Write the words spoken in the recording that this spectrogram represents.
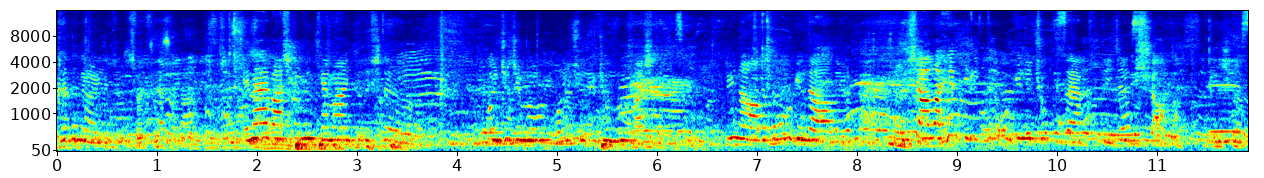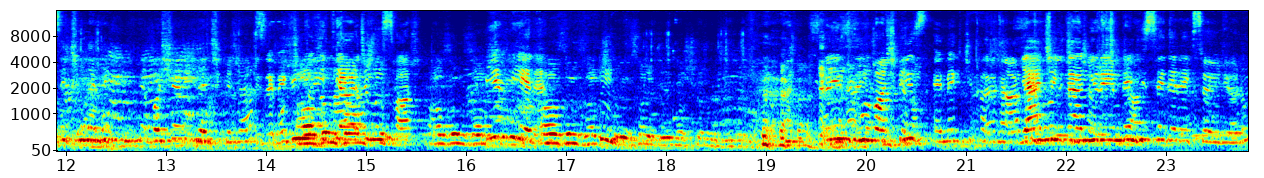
kadın örgütü. Genel Başkanım Kemal Kılıçdaroğlu. 13. Cumhur, 13. Cumhurbaşkanımız. Dün ağladım, bugün de ağlıyorum. İnşallah hep birlikte o günü çok güzel kutlayacağız. İnşallah. Ee, seçimlere hep birlikte başarıyla çıkacağız. O güne ihtiyacımız var. Ağzınızı Bir diyelim. Ağzınızı açmayın Sayın Cumhurbaşkanımız. Sayın Cumhurbaşkanım. Emekçi kadınlar. Gerçekten yüreğimden hissederek söylüyorum.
